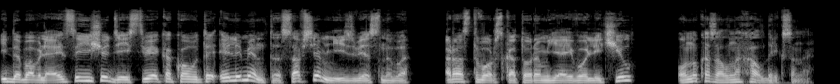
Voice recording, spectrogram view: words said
и добавляется еще действие какого-то элемента, совсем неизвестного. Раствор, с которым я его лечил, он указал на Халдриксона.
